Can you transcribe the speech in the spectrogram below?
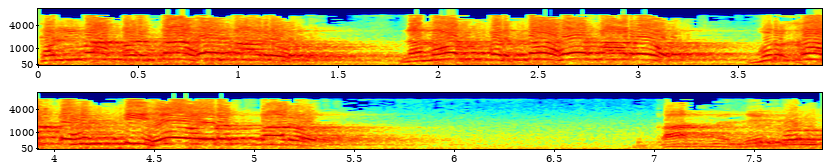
کلمہ پڑھتا ہے، مارو۔ نماز پڑھتا ہے، مارو۔ برقع پہنتی ہے، عورت مارو۔ دکان میں دیکھو،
